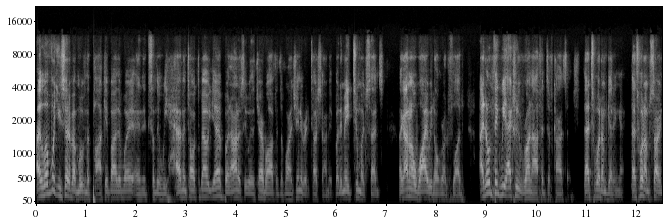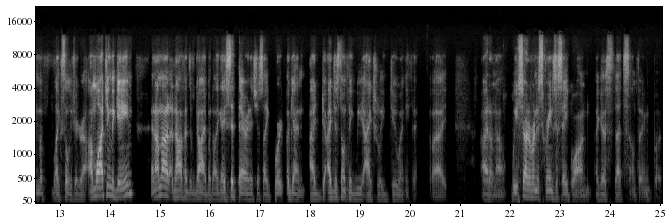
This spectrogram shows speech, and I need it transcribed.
I love what you said about moving the pocket, by the way, and it's something we haven't talked about yet. But honestly, with a terrible offensive line, Shane already touched on it, but it made too much sense. Like I don't know why we don't run flood. I don't think we actually run offensive concepts. That's what I'm getting at. That's what I'm starting to like slowly figure out. I'm watching the game, and I'm not an offensive guy, but like I sit there and it's just like we're again. I I just don't think we actually do anything. I I don't know. We started running screens to Saquon. I guess that's something, but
